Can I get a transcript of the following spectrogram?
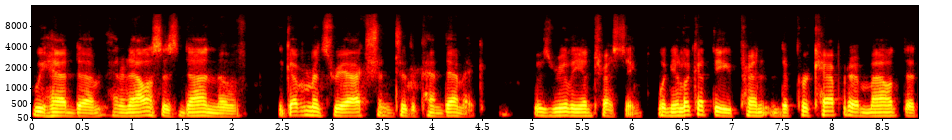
We had um, an analysis done of the government's reaction to the pandemic was really interesting. When you look at the the per capita amount that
